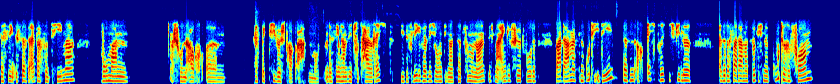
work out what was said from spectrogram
deswegen ist das einfach so ein Thema, wo man schon auch ähm, perspektivisch drauf achten muss. Und deswegen haben Sie total recht. Diese Pflegeversicherung, die 1995 mal eingeführt wurde, war damals eine gute Idee. Da sind auch echt richtig viele, also das war damals wirklich eine gute Reform.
